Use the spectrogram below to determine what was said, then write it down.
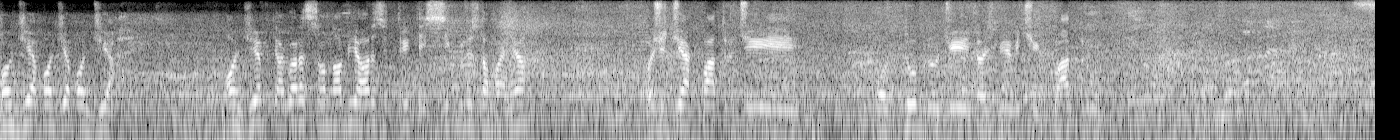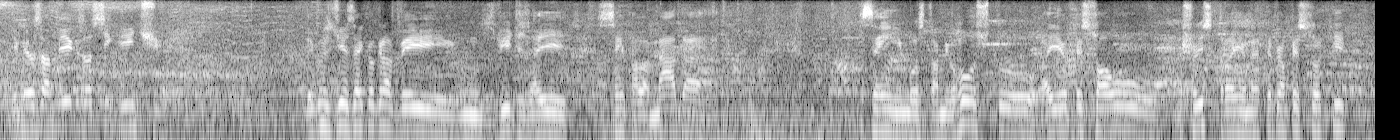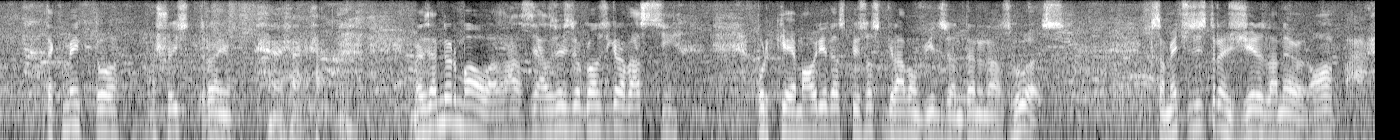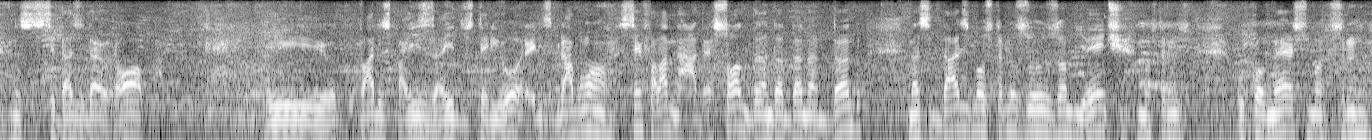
Bom dia, bom dia, bom dia. Bom dia, porque agora são 9 horas e 35 minutos da manhã. Hoje, dia 4 de outubro de 2024. E meus amigos, é o seguinte. Teve uns dias aí que eu gravei uns vídeos aí sem falar nada, sem mostrar meu rosto. Aí o pessoal achou estranho, né? Teve uma pessoa que até comentou, achou estranho. Mas é normal, às, às, vezes eu gosto de gravar assim. Porque a maioria das pessoas que gravam vídeos andando nas ruas, principalmente os estrangeiros lá na Europa, nas cidades da Europa, e vários países aí do exterior, eles gravam sem falar nada, é só andando, andando, andando nas cidades, mostrando os ambientes, mostrando o comércio, mostrando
